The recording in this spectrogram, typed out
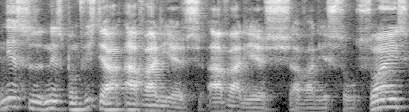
nesse, nesse ponto de vista, há, há, várias, há, várias, há várias soluções.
